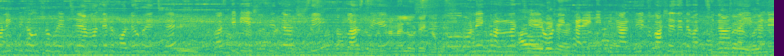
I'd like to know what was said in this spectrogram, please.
অনেক পিঠা উৎসব হয়েছে আমাদের হলেও হয়েছে। আজকে টিএসসিতে আসছি ক্লাস থেকে। তো অনেক ভালো লাগছে অনেক ভ্যারাইটি পিঠা আর যেহেতু বাসায় যেতে পারছি না তাই এখানে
